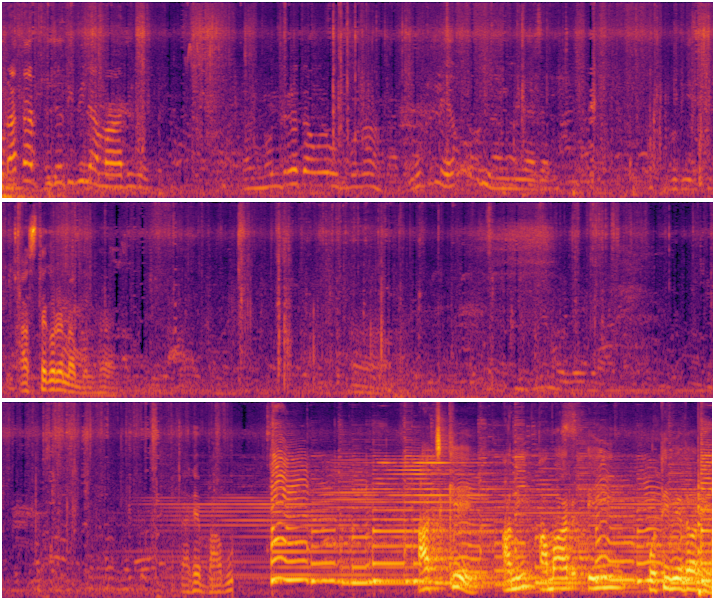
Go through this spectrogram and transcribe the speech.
তোরা তো আর পুজো দিবি না মা দিবে। মন্দিরে তো আমরা উঠবো না। উঠলে নিয়ে যাবে। আস্তে করে নামুন হ্যাঁ। আরে বাবু। আজকে আমি আমার এই প্রতিবেদনে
